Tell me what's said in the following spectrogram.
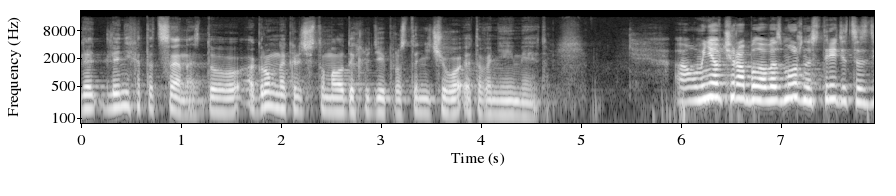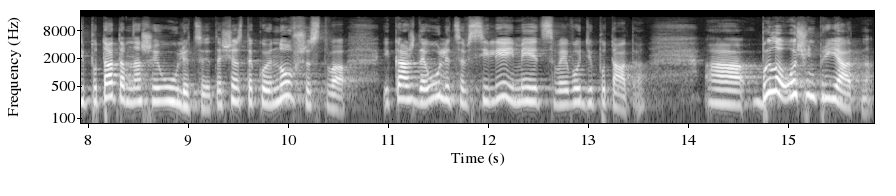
для, для них это ценность. До огромное количество молодых людей просто ничего этого не имеет. А, у меня вчера была возможность встретиться с депутатом нашей улицы. Это сейчас такое новшество, и каждая улица в селе имеет своего депутата. А, было очень приятно.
